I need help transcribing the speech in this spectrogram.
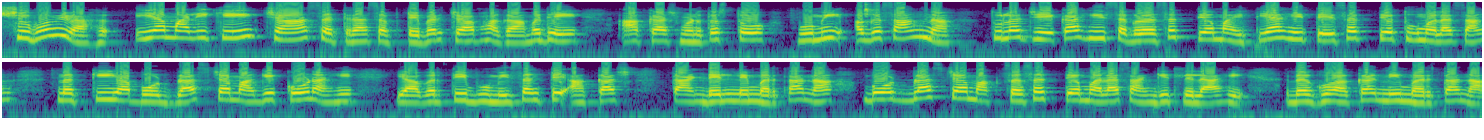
शुभविवाह. या मालिकेच्या सतरा सप्टेंबरच्या भागामध्ये आकाश म्हणत असतो भूमी अगं सांग ना तुला जे काही सगळं सत्य माहिती आहे ते सत्य तू मला सांग. नक्की या बोट ब्लास्टच्या मागे कोण आहे? यावरती भूमी सांगते आकाश तांडेलने मरताना बोट ब्लास्टच्या मागचं सत्य मला सांगितलेलं आहे. रघुआकांनी मरताना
